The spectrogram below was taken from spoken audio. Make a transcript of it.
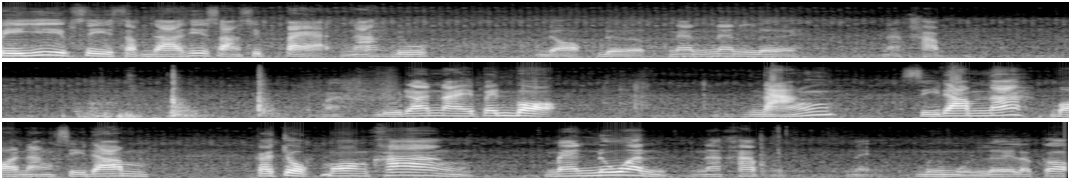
ปี 24 สัปดาห์ที่ 38 นะ ดูดอกเดิกแน่น ๆ เลยนะครับ มาดูด้านในเป็นเบาะหนังสีดำนะเบาะหนังสีดำกระจกมองข้าง แมนนวลนะครับมือหมุนเลยแล้วก็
